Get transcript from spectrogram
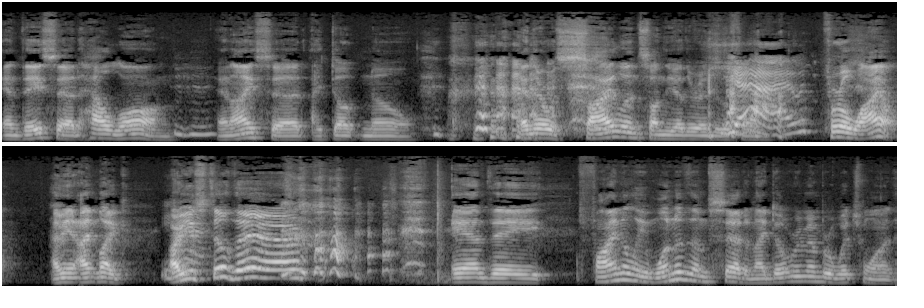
And they said, How long? Mm-hmm. And I said, I don't know. and there was silence on the other end of the phone Yeah, I would. for a while. I mean, I'm like, Are you still there? and they finally, one of them said, and I don't remember which one.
